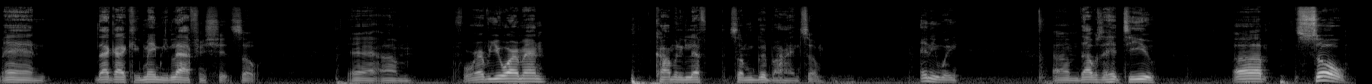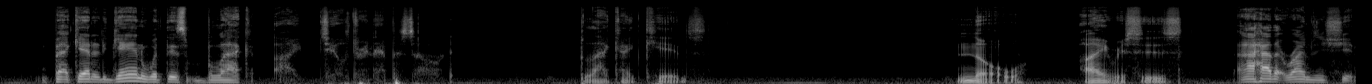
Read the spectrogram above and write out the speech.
Man, that guy could make me laugh and shit. So, yeah, um, for wherever you are, man, comedy left something good behind. So, anyway, um, that was a hit to you. Uh, so, back at it again with this Black Eyed Children episode. Black Eyed Kids. No irises. I had that rhymes and shit.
